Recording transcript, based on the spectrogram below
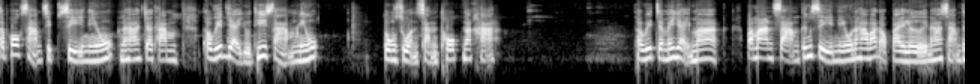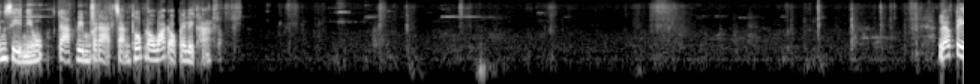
สะโพก 34 นิ้วนะคะจะทำทวิตใหญ่อยู่ที่ 3 นิ้ว ตรงส่วนสันทบนะคะ ทวิตจะไม่ใหญ่มากประมาณ 3-4 นิ้วนะคะ วัดออกไปเลยนะคะ3-4 นิ้ว จากริมกระดาษสันทบเราวัดออกไปเลยค่ะ แล้วตี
